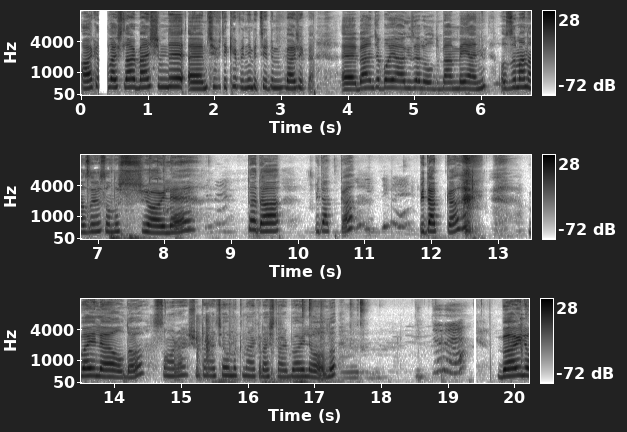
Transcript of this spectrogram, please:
Arkadaşlar ben şimdi e, çift ekibini bitirdim gerçekten. E, bence bayağı güzel oldu. Ben beğendim. O zaman hazırsanız şöyle. Tada. Bir dakika. Bir dakika. böyle oldu. Sonra şuradan açalım bakın arkadaşlar. Böyle oldu. Böyle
